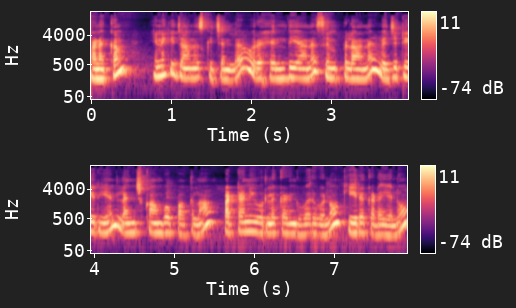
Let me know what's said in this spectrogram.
வணக்கம். இன்றைக்கி ஜானஸ் கிச்சனில் ஒரு ஹெல்த்தியான சிம்பிளான வெஜிடேரியன் லஞ்ச் காம்போ பார்க்கலாம். பட்டாணி உருளைக்கிழங்கு வறுவலும் கீரை கடையலும்.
